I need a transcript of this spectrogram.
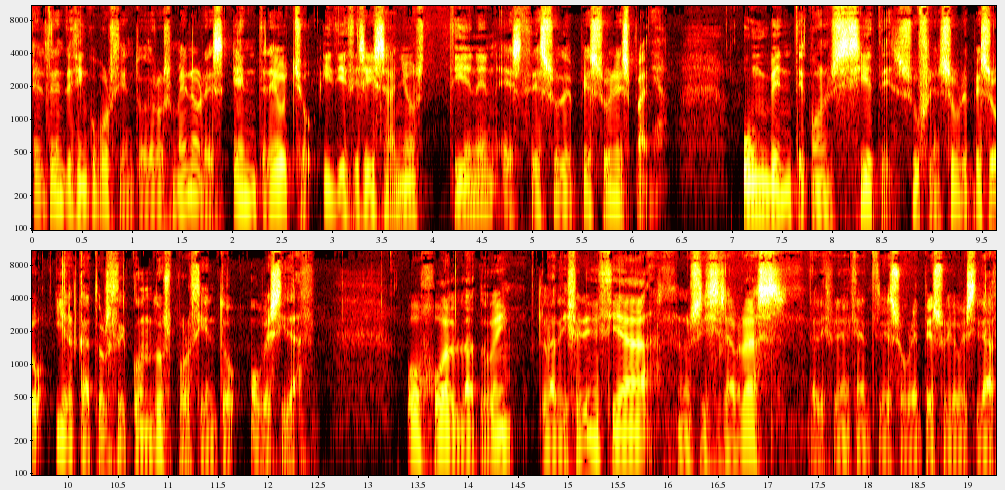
el 35% de los menores entre 8 y 16 años tienen exceso de peso en España un 20,7% sufren sobrepeso y el 14,2% obesidad. Ojo al dato, ¿eh? La diferencia, no sé si sabrás, la diferencia entre sobrepeso y obesidad.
